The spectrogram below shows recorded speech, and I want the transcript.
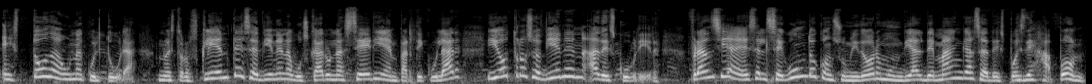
es toda una cultura. Nuestros clientes eh, vienen a buscar una serie en particular y otros vienen a descubrir. Francia es el segundo consumidor mundial de mangas después de Japón.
